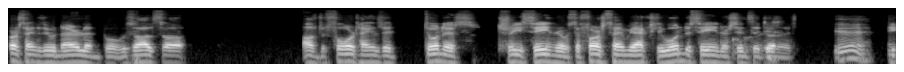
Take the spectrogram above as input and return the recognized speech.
first time to do in Ireland, but it was also of the four times I'd done it, three senior. It was the first time we actually won the senior since I'd done it. Yeah.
